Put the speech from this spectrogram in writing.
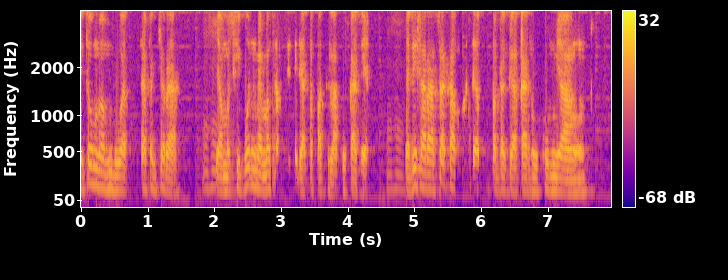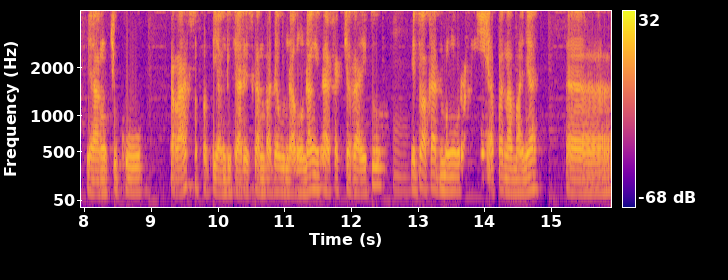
itu membuat efek jerah hmm yang meskipun memang tidak tepat dilakukan ya. Mm-hmm. Jadi saya rasa kalau ada penegakan hukum yang yang cukup keras seperti yang digariskan pada undang-undang efek cerah itu mm-hmm. itu akan mengurangi apa namanya uh,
